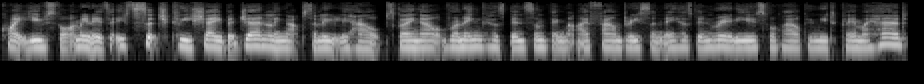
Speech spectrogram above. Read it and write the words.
quite useful, I mean, it's, it's such a cliche, but journaling absolutely helps. Going out running has been something that I've found recently has been really useful for helping me to clear my head.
